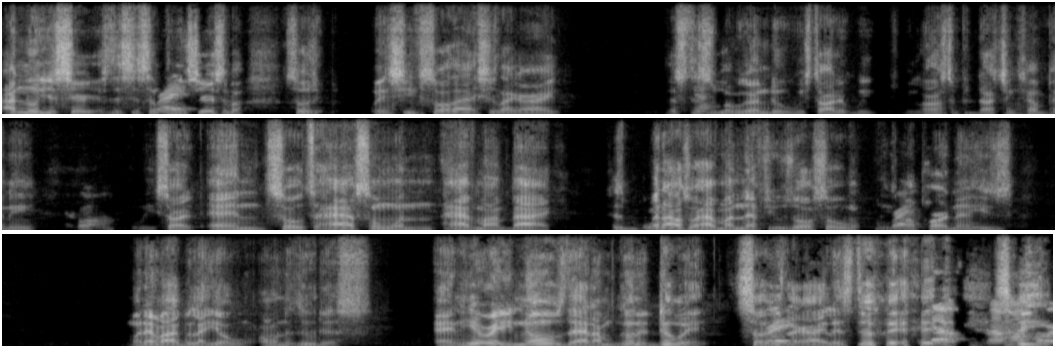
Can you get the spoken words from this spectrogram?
I know you're serious. This is something you're Right. serious about. So when she saw that, she's like, All right, this this is what we're gonna do. We started, we, we launched a production company. cool. We start and so to have someone have my back, 'cause- but I also have my nephew who's also he's my partner. He's whenever I be like, yo, I want to do this. And he already knows that I'm gonna do it. So he's like, all right, let's do it. Yep. I'm on board.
